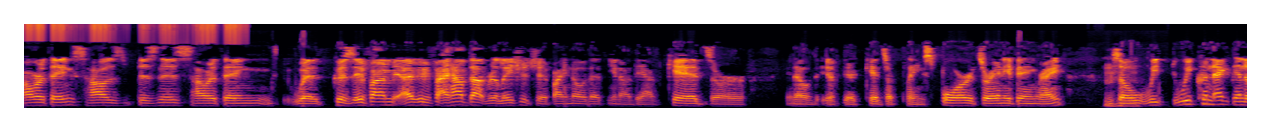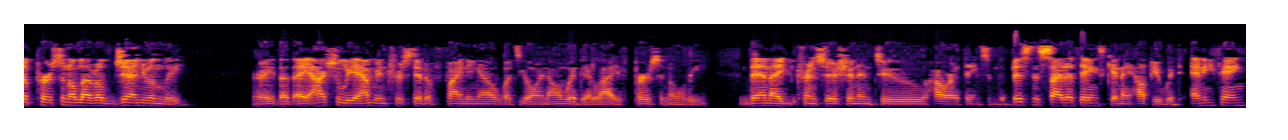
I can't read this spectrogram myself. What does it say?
how are things? How's business? How are things with? Because if I'm if I have that relationship, I know that you know they have kids or you know if their kids are playing sports or anything, right? Mm-hmm. So we we connect in a personal level genuinely right? That I actually am interested of finding out what's going on with their life personally. Then I transition into how are things in the business side of things? Can I help you with anything?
